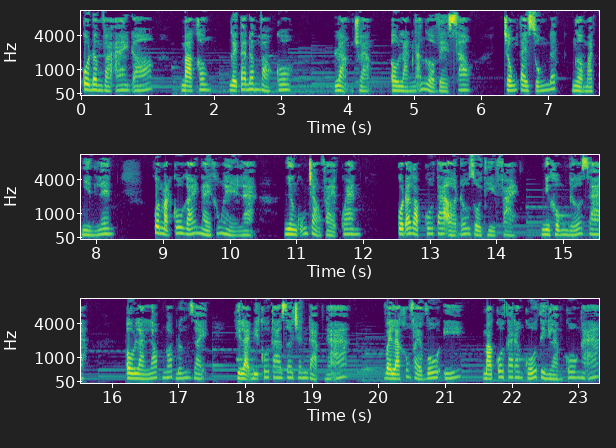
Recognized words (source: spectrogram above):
Cô đâm vào ai đó Mà không, người ta đâm vào cô. Loạn choạng Âu Lan ngã ngửa về sau. Chống tay xuống đất, ngửa mặt nhìn lên. Khuôn mặt cô gái này không hề lạ Nhưng cũng chẳng phải quen. Cô đã gặp cô ta ở đâu rồi thì phải Nhưng không nhớ ra. Âu Lan lóp ngóp đứng dậy Thì lại bị cô ta giơ chân đạp ngã. Vậy là không phải vô ý Mà cô ta đang cố tình làm cô ngã.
